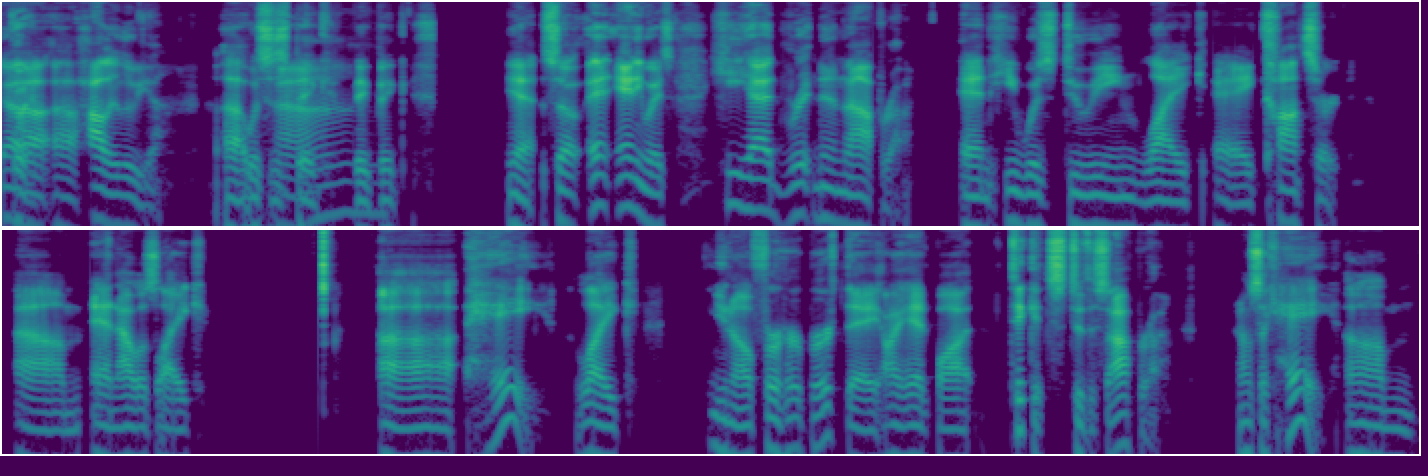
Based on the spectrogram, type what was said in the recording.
uh, uh, Hallelujah, uh, was his big, big, Um, big yeah. So, a anyways, he had written an opera, and he was doing, like, a concert, um, and I was like, uh, "Hey," like, you know, for her birthday, I had bought tickets to this opera. And I was like, "Hey, um"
